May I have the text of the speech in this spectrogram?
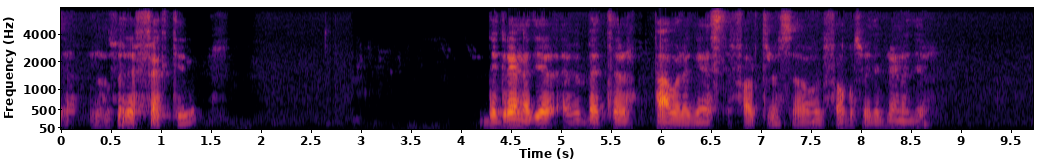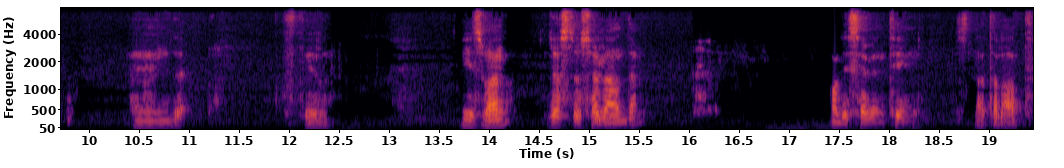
Uh, not very effective. The grenadier have a better power against the fortress, so I will focus with the grenadier. And still, this one, just to surround them. Only 17, it's not a lot.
